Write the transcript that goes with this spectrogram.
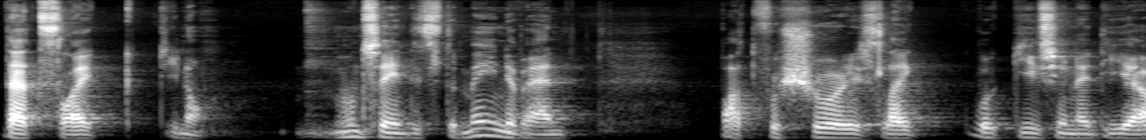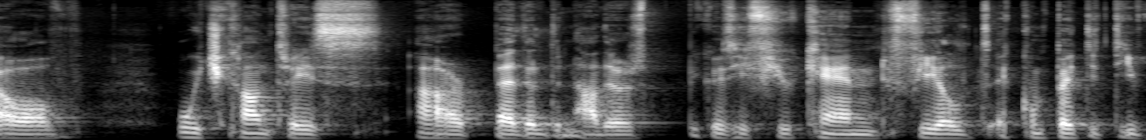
that's like you know, I'm not saying it's the main event, but for sure it's like what gives you an idea of which countries are better than others. Because if you can field a competitive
